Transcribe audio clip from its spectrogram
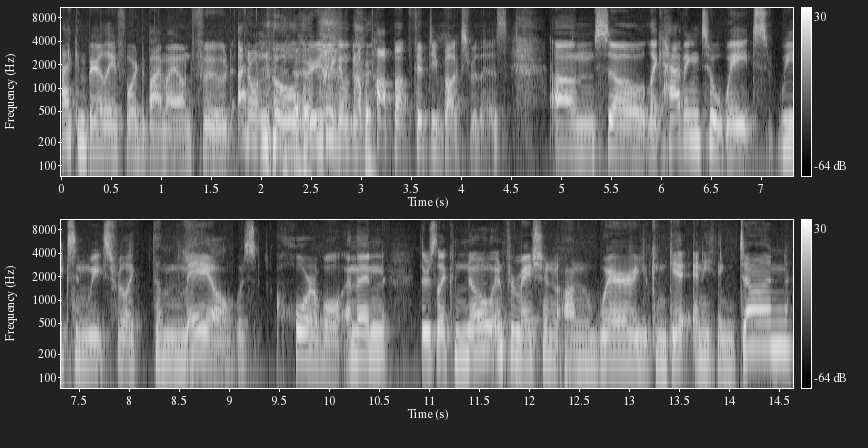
I can barely afford to buy my own food. I don't know where you think I'm gonna pop up 50 bucks for this. Um, so like having to wait weeks and weeks for like the mail was horrible. And then there's like no information on where you can get anything done.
